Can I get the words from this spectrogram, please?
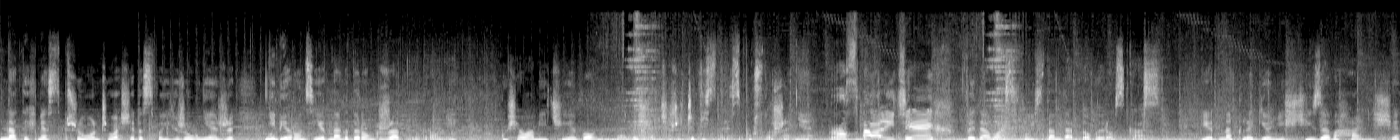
Natychmiast przyłączyła się do swoich żołnierzy, nie biorąc jednak do rąk żadnej broni. Musiała mieć je wolne, by siać rzeczywiste spustoszenie. Rozwalić ich! Wydała swój standardowy rozkaz. Jednak legioniści zawahali się,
